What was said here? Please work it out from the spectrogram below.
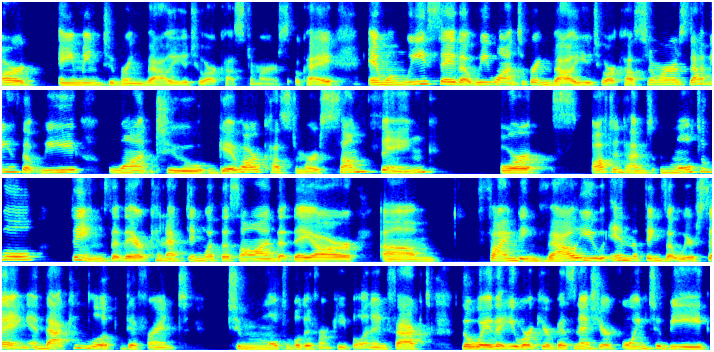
are aiming to bring value to our customers. Okay. And when we say that we want to bring value to our customers, that means that we want to give our customers something or oftentimes multiple things that they are connecting with us on, that they are um, finding value in the things that we're saying. And that can look different to multiple different people. And in fact, the way that you work your business, you're going to be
